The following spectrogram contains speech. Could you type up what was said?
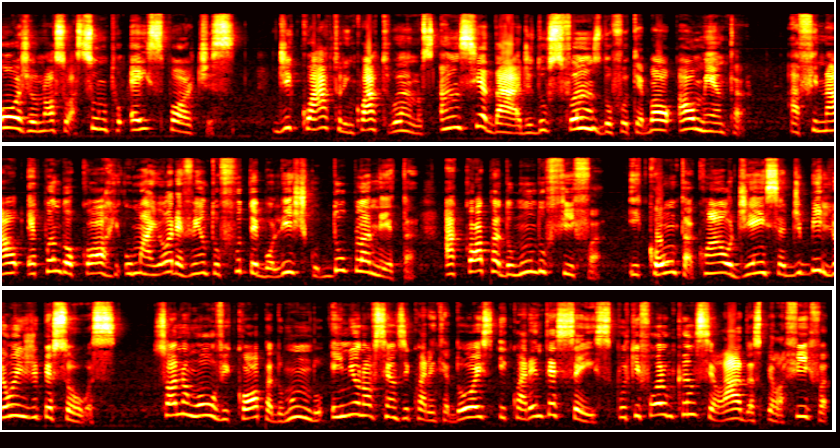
Hoje o nosso assunto é esportes. De quatro em quatro anos, a ansiedade dos fãs do futebol aumenta. Afinal, é quando ocorre o maior evento futebolístico do planeta, a Copa do Mundo FIFA, e conta com a audiência de bilhões de pessoas. Só não houve Copa do Mundo em 1942 e 46, porque foram canceladas pela FIFA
